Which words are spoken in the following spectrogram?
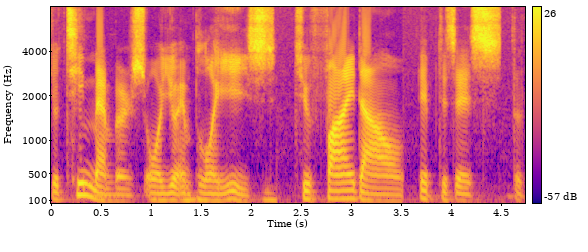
your team members or your employees to find out if this is the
